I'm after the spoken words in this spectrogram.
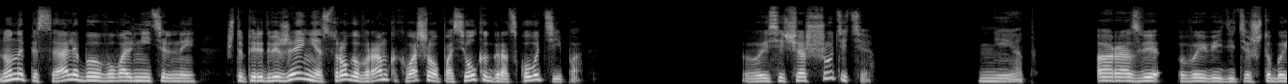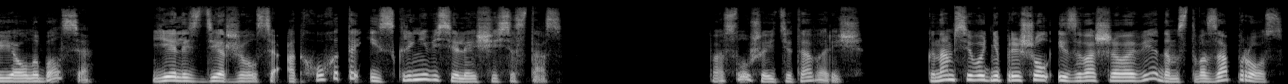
Но написали бы в увольнительный, что передвижение строго в рамках вашего поселка городского типа. Вы сейчас шутите? Нет. А разве вы видите, чтобы я улыбался? Еле сдерживался от хохота искренне веселящийся Стас. Послушайте, товарищ, к нам сегодня пришел из вашего ведомства запрос.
